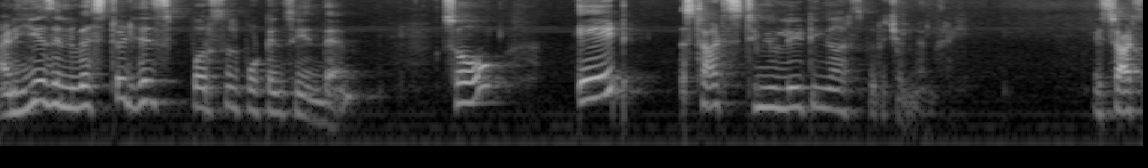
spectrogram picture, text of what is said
and He has invested His personal potency in them, so it starts stimulating our spiritual memory. It starts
